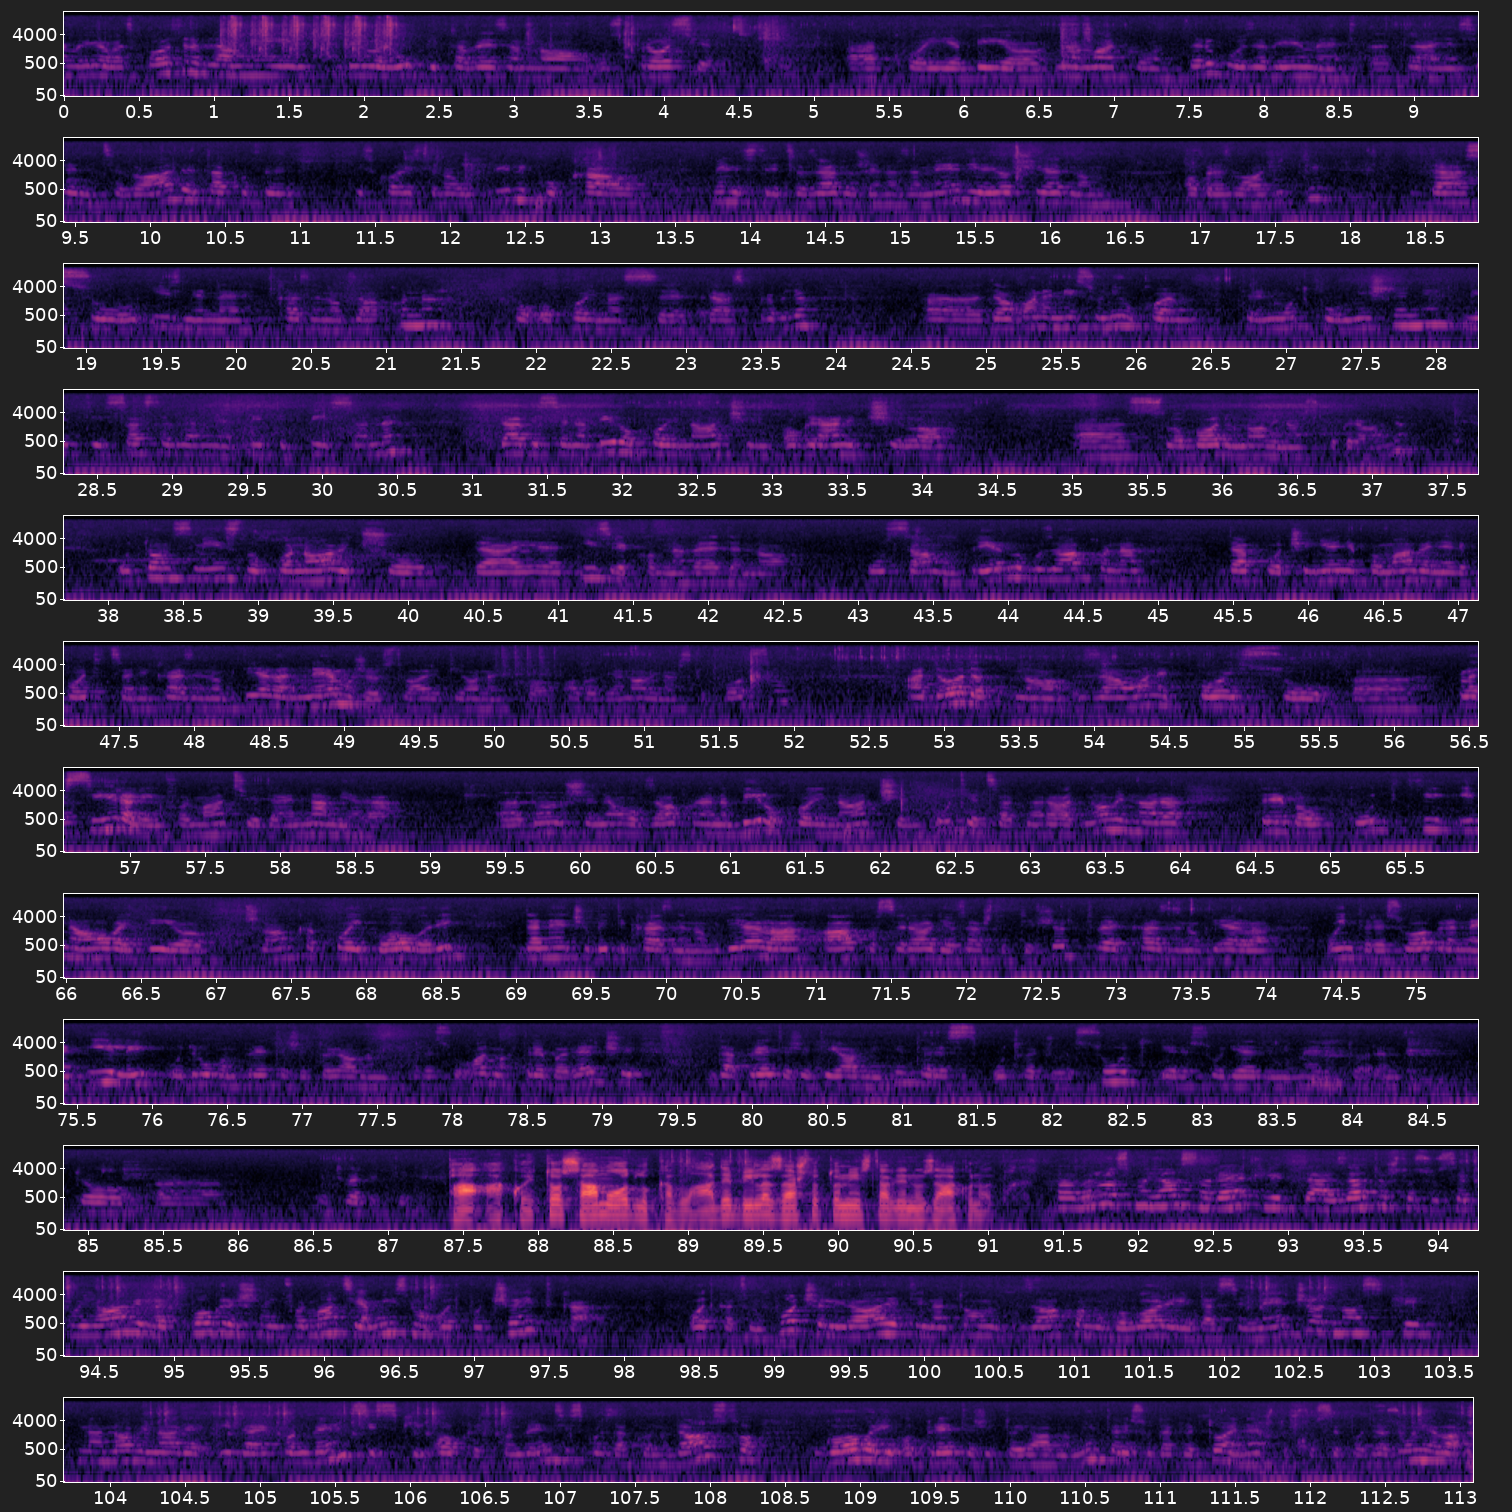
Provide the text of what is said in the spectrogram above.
Evo ja vas pozdravljam i bilo je upita vezano uz prosvjed koji je bio na Markovom trgu za vrijeme trajanja sjednice vlade, tako bi iskoristila ovu priliku kao ministrica zadužena za medije još jednom obrazložiti da su izmjene kaznenog zakona o kojima se raspravlja da one nisu ni u kojem trenutku mišljenje, niti sastavljanje, niti pisane, da bi se na bilo koji način ograničilo slobodu novinarskog rada. U tom smislu ponovit ću da je izrijekom navedeno u samom prijedlogu zakona da počinjenje, pomaganje ili poticanje kaznenog djela ne može ostvariti onaj ko obavlja novinarski posao, a dodatno za one koji su plasirali informaciju da je namjera donošenja ovog zakona na bilo koji način utjecati na rad novinara, treba uputiti i na ovaj dio članka koji govori da neće biti kaznenog djela ako se radi o zaštiti žrtve, kaznenog djela u interesu obrane ili u drugom pretežito javnom interesu. Odmah treba reći da pretežiti javni interes utvrđuje sud, jer je sud jedini meritoran to utvrditi. Pa ako je to samo odluka vlade bila, zašto to nije stavljeno u zakon odmah? Pa vrlo smo jasno rekli da zato što su se pojavile pogrešne informacije, mi smo od početka, od kad smo počeli raditi na tom zakonu, govorili da se neće odnositi na novinare i da je konvencijski okvir, konvencijsko zakonodavstvo govori o pretežito javnom interesu, dakle to je nešto što se podrazumijeva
